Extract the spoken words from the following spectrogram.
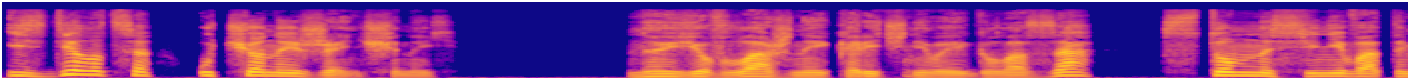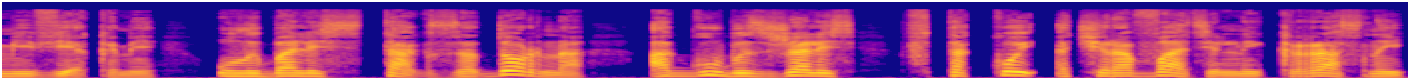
и сделаться ученой женщиной. Но ее влажные коричневые глаза с томно-синеватыми веками улыбались так задорно, а губы сжались в такой очаровательный красный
